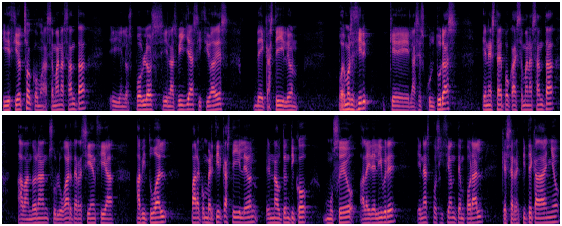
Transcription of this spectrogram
y XVIII, como la Semana Santa y en los pueblos y en las villas y ciudades de Castilla y León. Podemos decir que las esculturas en esta época de Semana Santa abandonan su lugar de residencia habitual para convertir Castilla y León en un auténtico museo al aire libre, en una exposición temporal que se repite cada año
